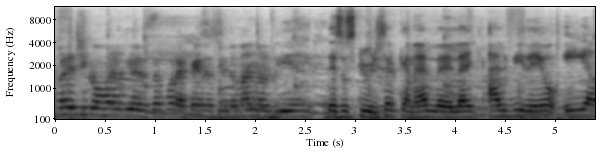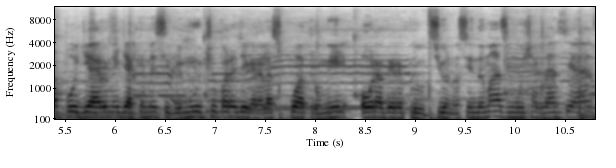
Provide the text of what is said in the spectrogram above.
Bueno chicos, bueno el está por acá y no siendo más, no olviden de suscribirse al canal, darle like al video y apoyarme ya que me sirve mucho para llegar a las 4000 horas de reproducción. No siendo más, muchas gracias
